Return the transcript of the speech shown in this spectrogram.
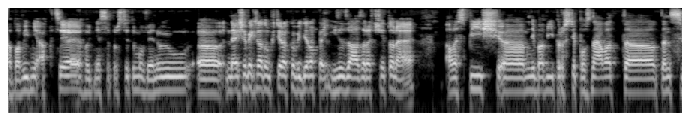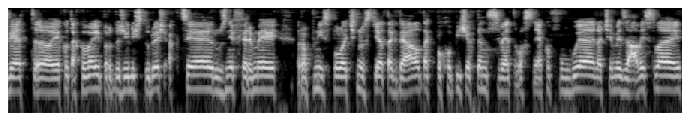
a baví mě akcie, hodně se prostě tomu věnuju. Ne, že bych na tom chtěl jako vydělat peníze zázračně, to ne, ale spíš uh, mě baví prostě poznávat uh, ten svět uh, jako takový, protože když studuješ akcie, různě firmy, ropné společnosti a tak dál, tak pochopíš, jak ten svět vlastně jako funguje, na čem je závislý,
